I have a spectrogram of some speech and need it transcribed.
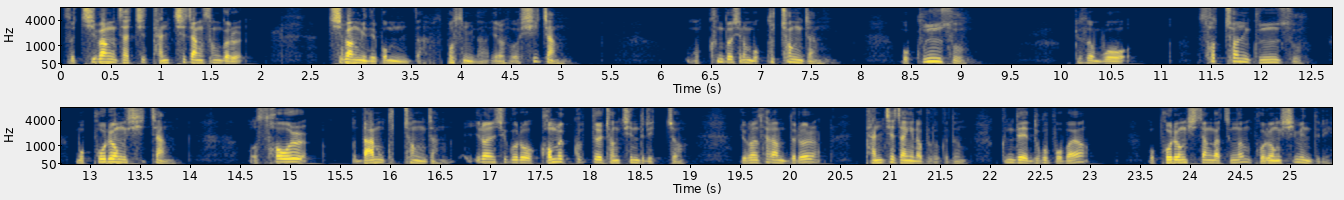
그래서 지방자치 단체장 선거를 지방민들이 뽑습니다. 뽑습니다. 예를 들어 시장, 뭐 큰 도시는 뭐 구청장, 뭐 군수, 그래서 뭐 서천 군수, 뭐 보령 시장, 뭐 서울 남구청장 이런 식으로 거물급들 정치인들 있죠. 이런 사람들을 단체장이라 부르거든. 근데 누구 뽑아요? 뭐 보령 시장 같은 건 보령 시민들이,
